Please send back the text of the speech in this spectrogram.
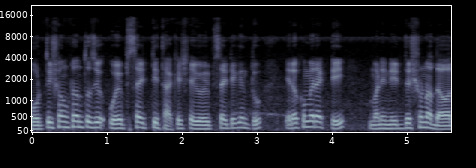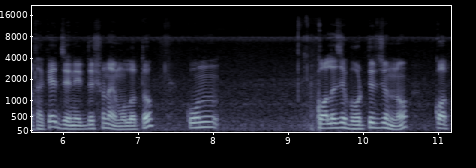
ভর্তি সংক্রান্ত যে ওয়েবসাইটটি থাকে, সেই ওয়েবসাইটে কিন্তু এরকমের একটি মানে নির্দেশনা দেওয়া থাকে, যে নির্দেশনায় মূলত কোন কলেজে ভর্তির জন্য কত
